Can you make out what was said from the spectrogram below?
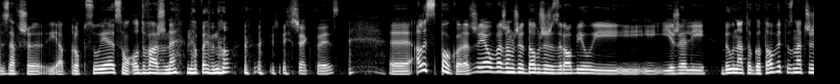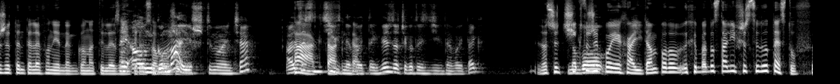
zawsze ja propsuję, są odważne na pewno, wiesz jak to jest, y, ale spoko, znaczy ja uważam, że dobrze że zrobił i, jeżeli był na to gotowy, to znaczy, że ten telefon jednak go na tyle zainteresował. Ej, a on go ma już w tym momencie? Ale tak, to jest tak, dziwne, tak. Wojtek. Wiesz, dlaczego to jest dziwne, Wojtek? Znaczy ci, no bo... którzy pojechali tam, chyba dostali wszyscy do testów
